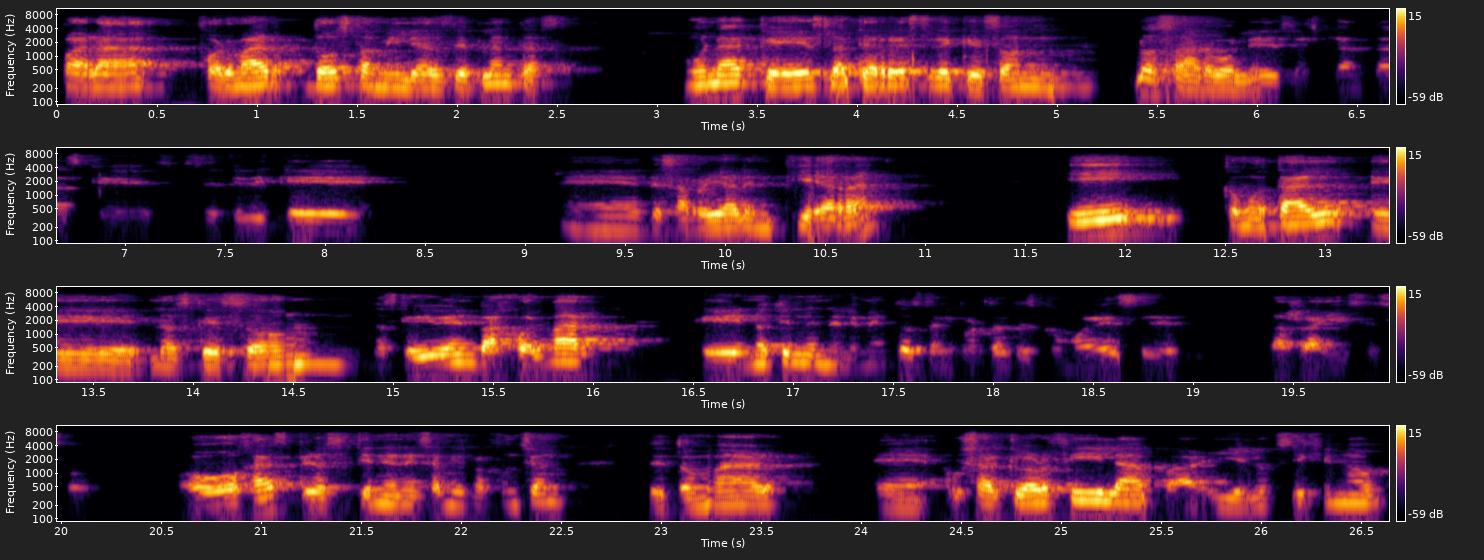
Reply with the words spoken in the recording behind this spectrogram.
para formar dos familias de plantas. Una que es la terrestre, que son los árboles, las plantas que se tienen que eh, desarrollar en tierra, y como tal, eh, los que son, los que viven bajo el mar, que no tienen elementos tan importantes como es eh, las raíces o, hojas, pero sí tienen esa misma función de tomar, usar clorofila y el oxígeno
